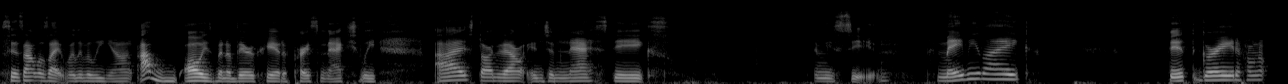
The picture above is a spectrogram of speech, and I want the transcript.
since I was like really, really young. I've always been a very creative person actually. I started out in gymnastics. Let me see. Maybe like fifth grade, if I'm not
